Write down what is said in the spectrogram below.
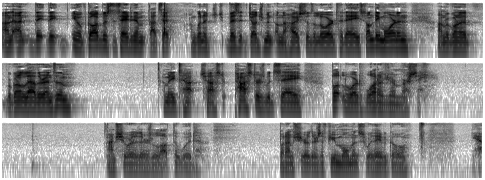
and, and they, they, you know, if God was to say to them, "That's it, I'm going to visit judgment on the house of the Lord today, Sunday morning, and we're going to we're going to leather into them." How many ta- pastors would say, "But Lord, what of your mercy?" I'm sure there's a lot that would. But I'm sure there's a few moments where they would go, yeah,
